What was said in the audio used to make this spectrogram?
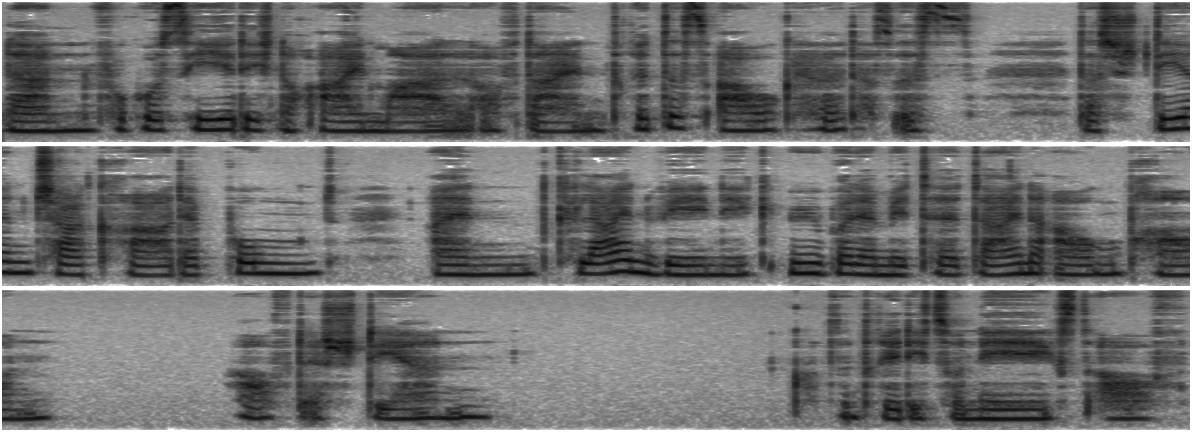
Dann fokussiere dich noch einmal auf dein drittes Auge. Das ist das Stirnchakra, der Punkt ein klein wenig über der Mitte deiner Augenbrauen auf der Stirn. Konzentriere dich zunächst auf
